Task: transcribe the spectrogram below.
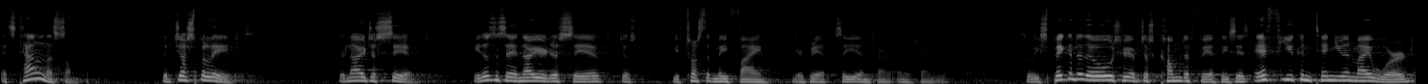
it's telling us something. They've just believed, they're now just saved. He doesn't say, now you're just saved, just you've trusted me, fine, you're great, see you in, in eternity. So he's speaking to those who have just come to faith. And he says, If you continue in my word,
